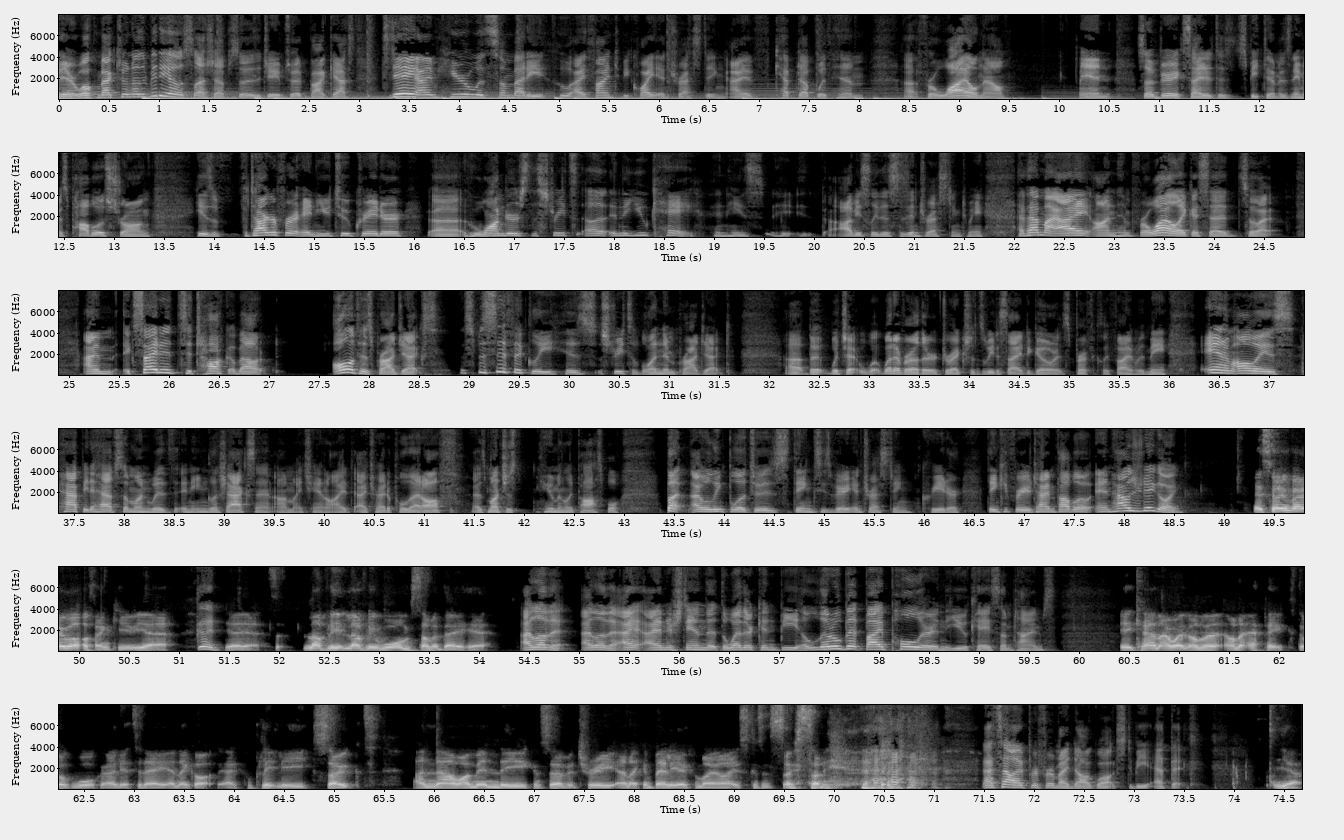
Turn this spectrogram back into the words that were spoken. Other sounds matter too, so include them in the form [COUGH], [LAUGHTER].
Hi there, welcome back to another video slash episode of the James Red Podcast. Today I'm here with somebody who I find to be quite interesting. I've kept up with him uh, for a while now, and so I'm very excited to speak to him. His name is Pablo Strong. He's a photographer and YouTube creator uh, who wanders the streets uh, in the UK, and he's he, obviously this is interesting to me. I've had my eye on him for a while, like I said, so I, I'm excited to talk about all of his projects specifically his Streets of London project. Uh, but which whatever other directions we decide to go is perfectly fine with me. And I'm always happy to have someone with an English accent on my channel. I, I try to pull that off as much as humanly possible. But I will link below to his things. He's a very interesting creator. Thank you for your time, Pablo. And how's your day going? It's going very well, thank you. Yeah. Good. Yeah, yeah. It's a lovely, lovely, warm summer day here. I love it. I love it. I, I understand that the weather can be a little bit bipolar in the UK sometimes. It can. I went on a on an epic dog walk earlier today, and I got uh, completely soaked. And now I'm in the conservatory, and I can barely open my eyes because it's so [LAUGHS] sunny. [LAUGHS] That's how I prefer my dog walks to be epic. Yeah,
